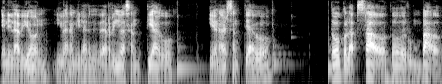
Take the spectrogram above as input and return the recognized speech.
en el avión, iban a mirar desde arriba a Santiago, iban a ver Santiago todo colapsado, todo derrumbado.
